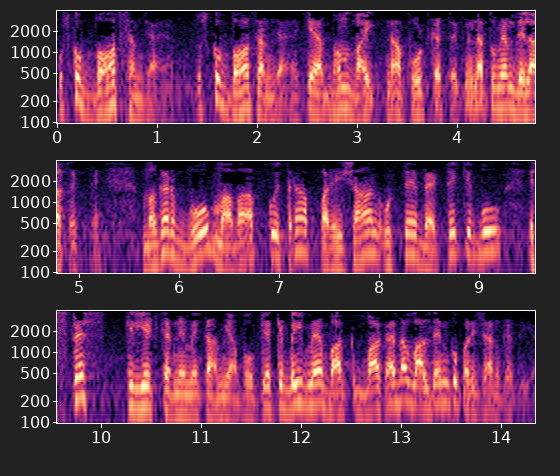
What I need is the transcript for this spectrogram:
اس کو بہت سمجھایا۔ اس کو بہت سمجھایا کہ اب ہم بائک نہ افورڈ کر سکتے، نہ تمہیں ہم دلا سکتے۔ ہیں مگر وہ ماں باپ کو اتنا پریشان اٹھتے بیٹھتے کہ وہ اسٹریس کریٹ کرنے میں کامیاب ہو گیا کہ بھئی میں باقاعدہ والدین کو پریشان کر دیا۔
